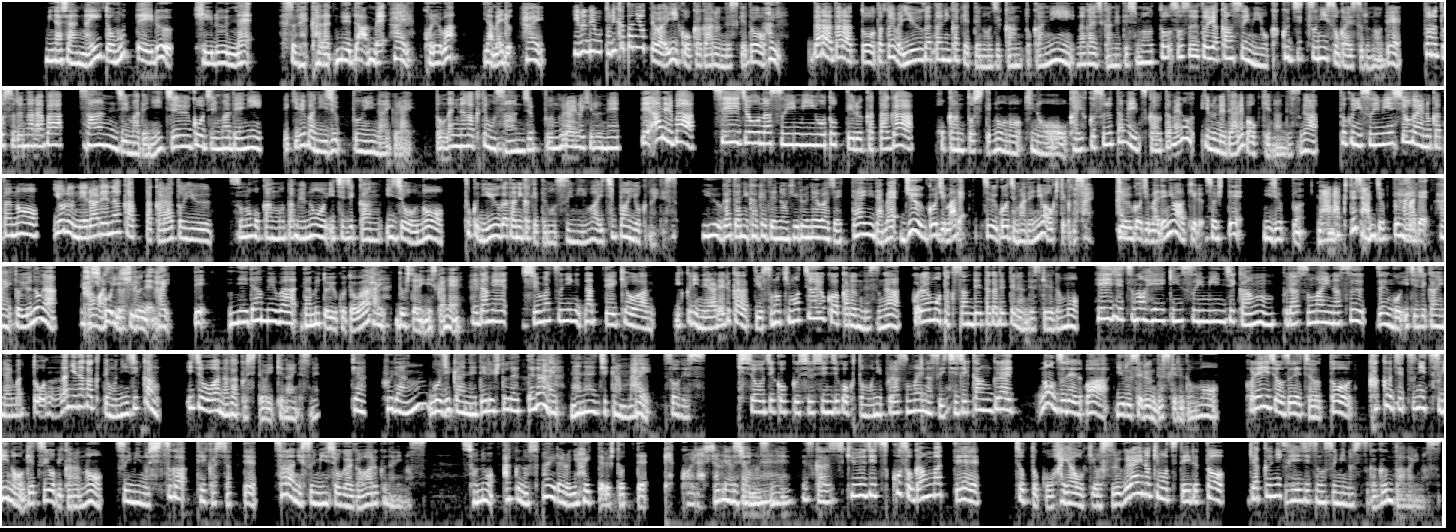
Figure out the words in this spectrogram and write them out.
皆さんがいいと思っている昼寝、それから寝だめ。はい。これはやめる。はい。昼寝も取り方によってはいい効果があるんですけど、はい。だらだらと、例えば夕方にかけての時間とかに長い時間寝てしまうと、そうすると夜間睡眠を確実に阻害するので、取るとするならば、3時までに、15時までに、できれば20分以内ぐらい。どんなに長くても30分ぐらいの昼寝であれば、正常な睡眠をとっている方が、保管として脳の機能を回復するために使うための昼寝であれば OK なんですが、特に睡眠障害の方の夜寝られなかったからという、その保管のための1時間以上の、特に夕方にかけての睡眠は一番良くないです。夕方にかけての昼寝は絶対にダメ。15時まで。15時までには起きてください。15時までには起きる。そして20分。長くて30分まで。はい。というのが賢い昼寝。はい。で、寝だめはダメということは、はいどうしたらいいんですかね？寝だめ、週末になって今日はゆっくり寝られるからっていうその気持ちはよくわかるんですが、これはもうたくさんデータが出てるんですけれども、平日の平均睡眠時間プラスマイナス前後1時間以内、まあ、どんなに長くても2時間以上は長くしてはいけないんですね。じゃあ、普段5時間寝てる人だったら、はい7時間まで。はい、そうです。起床時刻、就寝時刻ともにプラスマイナス1時間ぐらいのズレは許せるんですけれども、これ以上ずれちゃうと、確実に次の月曜日からの睡眠の質が低下しちゃって、さらに睡眠障害が悪くなります。その悪のスパイラルに入ってる人って結構いらっしゃるいらっしゃいんでしょうね。ますね。ですから、休日こそ頑張って、ちょっとこう、早起きをするぐらいの気持ちでいると、逆に平日の睡眠の質がぐんと上がります。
